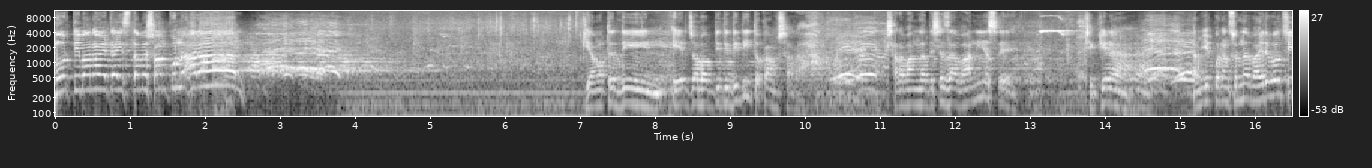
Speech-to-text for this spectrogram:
মূর্তি বানাও এটা ইসলামের সম্পূর্ণ হারাম। কিয়ামতের দিন এর জবাব দিতে দিতেই তো কাম সারা। সারা বাংলাদেশে যা বানিয়েছে, ঠিক কিনা? আমি কোরআন সন্ন্যার বাইরে বলছি?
